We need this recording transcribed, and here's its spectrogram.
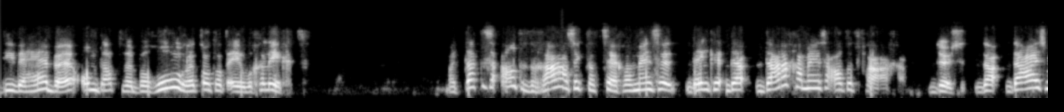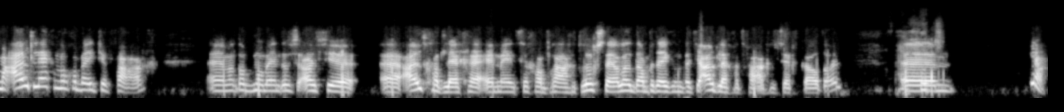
die we hebben, omdat we behoren tot dat eeuwige licht. Maar dat is altijd raar als ik dat zeg, want mensen denken, daar, daar gaan mensen altijd vragen. Dus da, daar is mijn uitleg nog een beetje vaag. Eh, want op het moment dat als je eh, uit gaat leggen en mensen gaan vragen terugstellen, dan betekent dat je uitleg wat vaag is, zeg ik altijd. Ehm, ja,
